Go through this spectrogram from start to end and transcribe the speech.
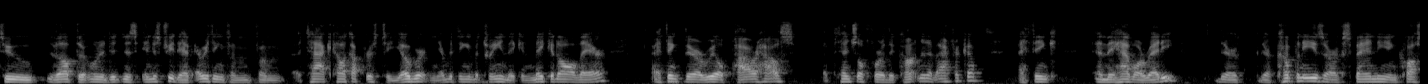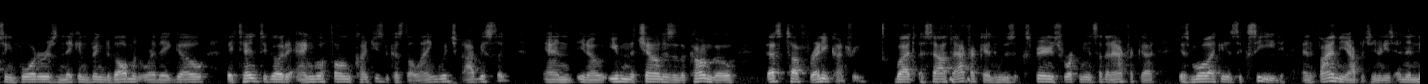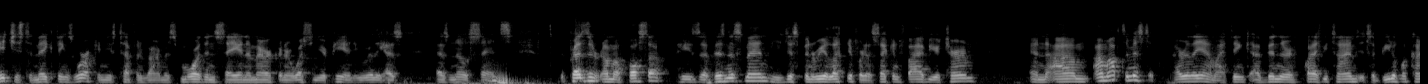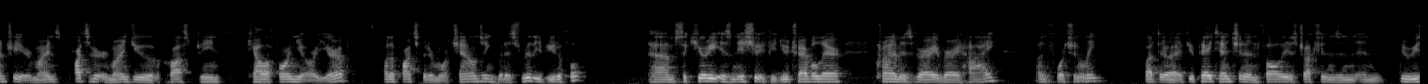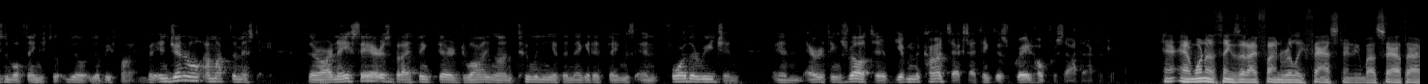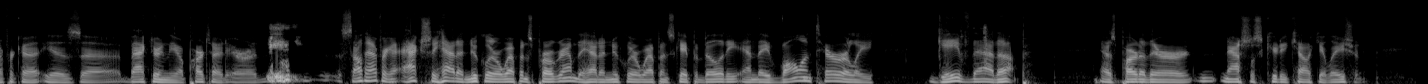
to develop their own indigenous industry. They have everything from from attack helicopters to yogurt and everything in between. They can make it all there. I think they're a real powerhouse, a potential for the continent of Africa. I think, and they have already. Their their companies are expanding and crossing borders, and they can bring development where they go. They tend to go to anglophone countries because the language, obviously, and you know even the challenges of the Congo. That's tough for any country. But a South African who's experienced working in Southern Africa is more likely to succeed and find the opportunities and the niches to make things work in these tough environments more than, say, an American or Western European who really has has no sense. The president Ramaphosa, he's a businessman. He's just been reelected for the second five-year term, and I'm I'm optimistic. I really am. I think I've been there quite a few times. It's a beautiful country. It reminds parts of it remind you of a cross between California or Europe. Other parts of it are more challenging, but it's really beautiful. Um, security is an issue if you do travel there. Crime is very very high unfortunately. But uh, if you pay attention and follow the instructions and, and do reasonable things, you'll, you'll be fine. But in general, I'm optimistic. There are naysayers, but I think they're dwelling on too many of the negative things. And for the region, and everything's relative, given the context, I think there's great hope for South Africa. And one of the things that I find really fascinating about South Africa is uh, back during the apartheid era, South Africa actually had a nuclear weapons program. They had a nuclear weapons capability, and they voluntarily gave that up as part of their national security calculation.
